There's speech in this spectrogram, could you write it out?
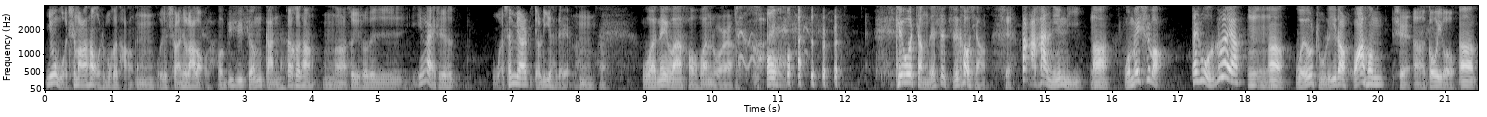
因为我吃麻辣烫我是不喝汤的，嗯，我就吃完就拉倒了。我必须全干它。他喝汤嗯啊，所以说的是应该是我身边比较厉害的人了。嗯啊，我那碗好欢螺啊，好欢 给我整的是直靠墙，是，大汗淋漓啊！我没吃饱，但是我饿呀。嗯嗯嗯，啊，我又煮了一道华丰是啊，勾一勾，啊，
